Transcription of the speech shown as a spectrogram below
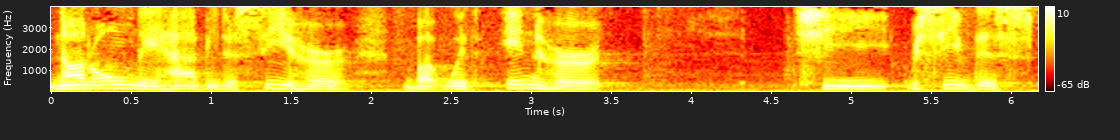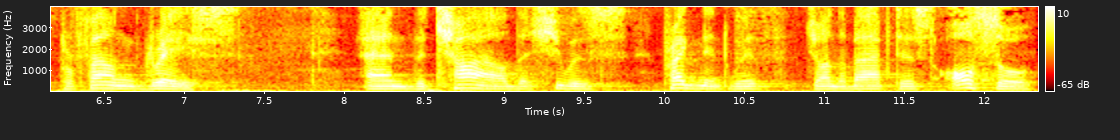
not only happy to see her, but within her she received this profound grace, and the child that she was pregnant with, John the Baptist, also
